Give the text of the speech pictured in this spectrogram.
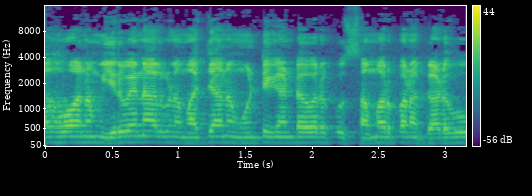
ఆహ్వానం ఇరవై నాలుగున మధ్యాహ్నం ఒంటి గంట వరకు సమర్పణ గడువు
